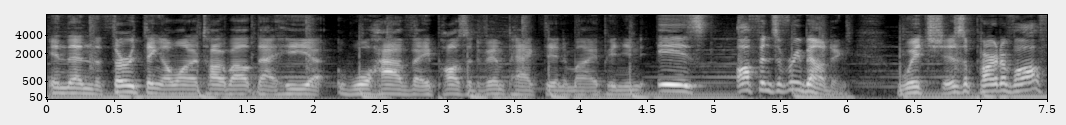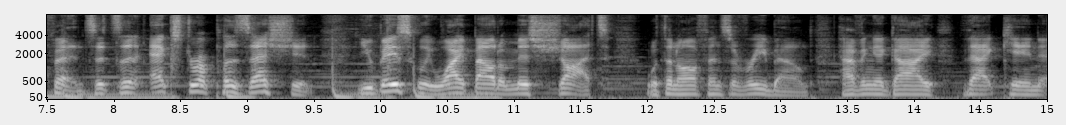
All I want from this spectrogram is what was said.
And then the third thing I want to talk about that he will have a positive impact in, in my opinion, is offensive rebounding which is a part of offense. It's an extra possession. You basically wipe out a missed shot with an offensive rebound. Having a guy that can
